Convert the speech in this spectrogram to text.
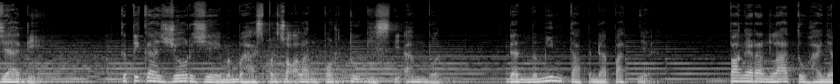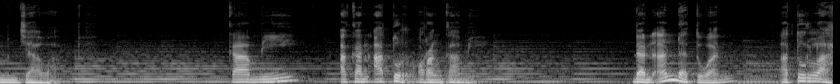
Jadi, ketika George membahas persoalan Portugis di Ambon dan meminta pendapatnya, Pangeran Latu hanya menjawab, "Kami akan atur orang kami, dan Anda, Tuan, aturlah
